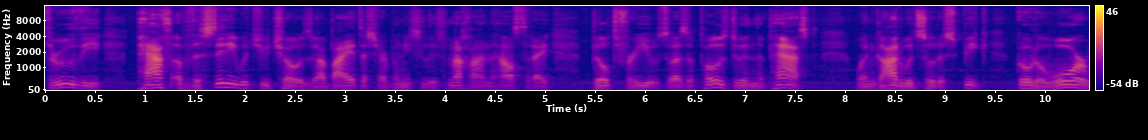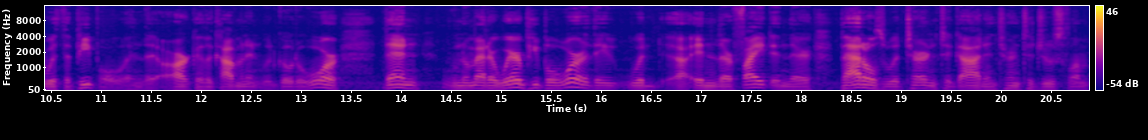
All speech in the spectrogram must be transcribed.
through the path of the city which you chose, and the house that I built for you. So, as opposed to in the past, when God would, so to speak, go to war with the people and the Ark of the Covenant would go to war, then no matter where people were, they would, uh, in their fight, in their battles, would turn to God and turn to Jerusalem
